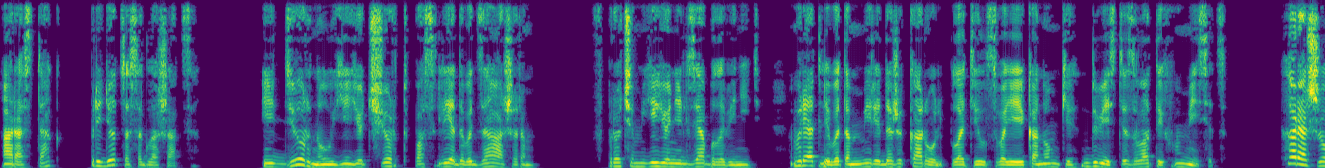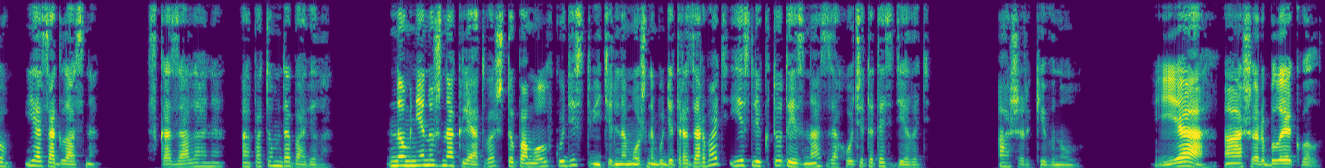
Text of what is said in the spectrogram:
А раз так, придется соглашаться. И дернул ее черт последовать за Ашером. Впрочем, ее нельзя было винить. Вряд ли в этом мире даже король платил своей экономке двести золотых в месяц. «Хорошо, я согласна», — сказала она, а потом добавила. «Но мне нужна клятва, что помолвку действительно можно будет разорвать, если кто-то из нас захочет это сделать». Ашер кивнул. «Я, Ашер Блэквелл,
